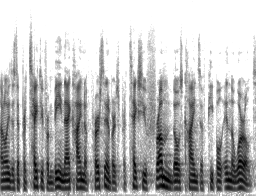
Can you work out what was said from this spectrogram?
Not only does it protect you from being that kind of person, but it protects you from those kinds of people in the world.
